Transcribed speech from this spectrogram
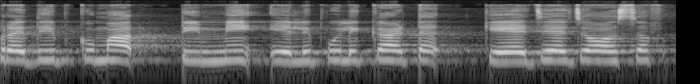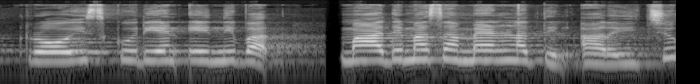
Pradeep Kumar Timmy Elippulikkattu K J Joseph Royce Kurian എന്നിവർ മാധ്യമ സമ്മേളനത്തിൽ അറിയിച്ചു.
